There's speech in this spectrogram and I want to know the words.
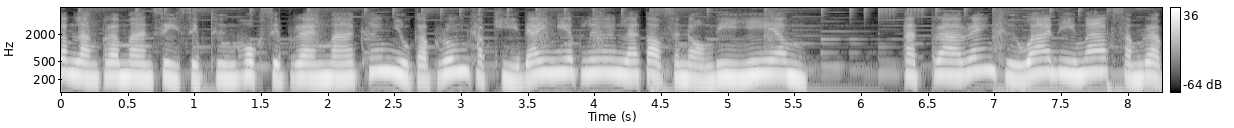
กำลังประมาณ 40-60 แรงม้าขึ้นอยู่กับรุ่นขับขี่ได้เงียบลื่นและตอบสนองดีเยี่ยม อัตราเร่งถือว่าดีมากสำหรับ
